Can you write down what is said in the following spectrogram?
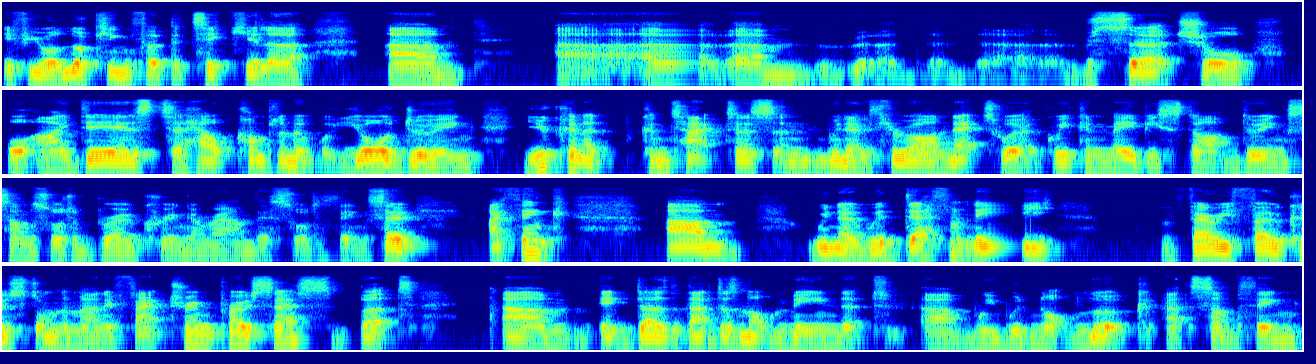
if you're looking for particular um, uh, um, research or, or ideas to help complement what you're doing, you can uh, contact us and, you know, through our network, we can maybe start doing some sort of brokering around this sort of thing. So I think, um, we know we're definitely very focused on the manufacturing process, but um, it does that does not mean that uh, we would not look at something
